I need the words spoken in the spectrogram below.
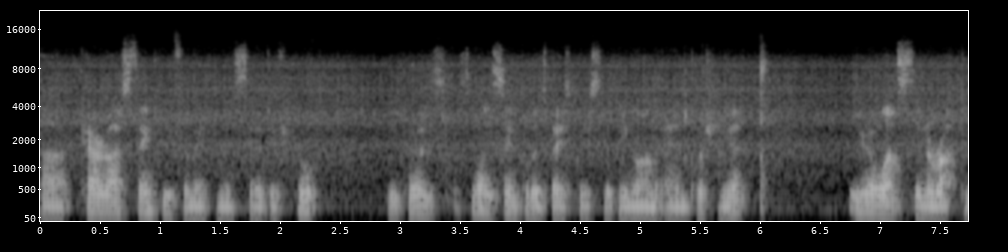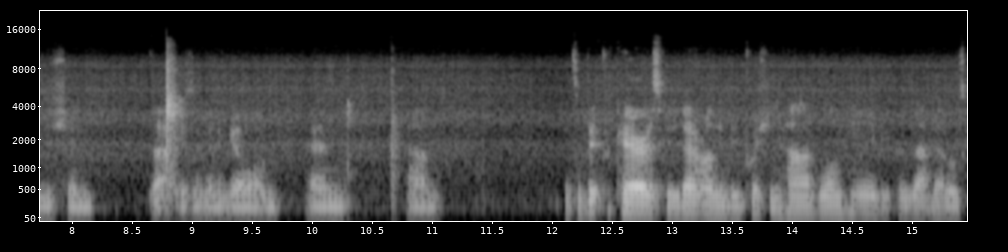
uh, Carradice, thank you for making this so difficult because it's not as simple as basically slipping on and pushing it. Even once it's in the right position, that isn't going to go on. And um, it's a bit precarious because you don't want to be pushing hard along here because that metal's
